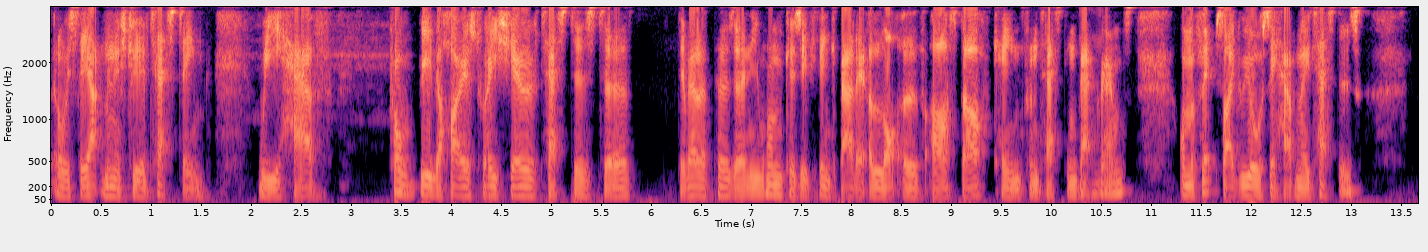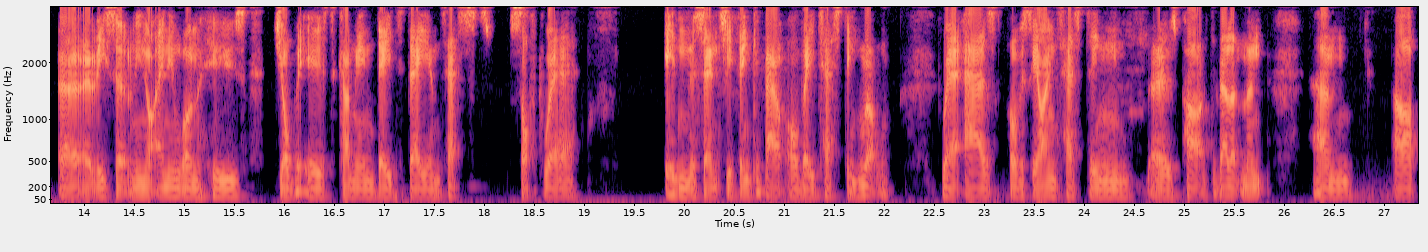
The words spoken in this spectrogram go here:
obviously at Ministry of Testing, we have probably the highest ratio of testers to developers or anyone because if you think about it a lot of our staff came from testing mm-hmm. backgrounds on the flip side we also have no testers uh, at least certainly not anyone whose job it is to come in day to day and test software in the sense you think about of a testing role whereas obviously i'm testing as part of development um, our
